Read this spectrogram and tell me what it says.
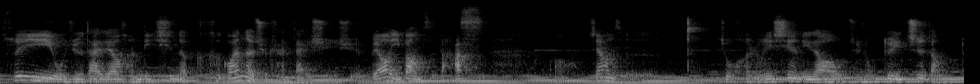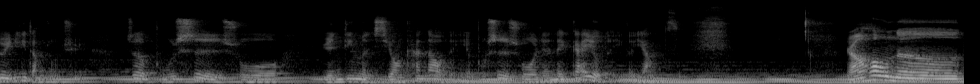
所以我觉得大家要很理性的、客观的去看待玄学，不要一棒子打死，啊，这样子。就很容易陷入到这种对峙当对立当中去，这不是说园丁们希望看到的，也不是说人类该有的一个样子。然后呢，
